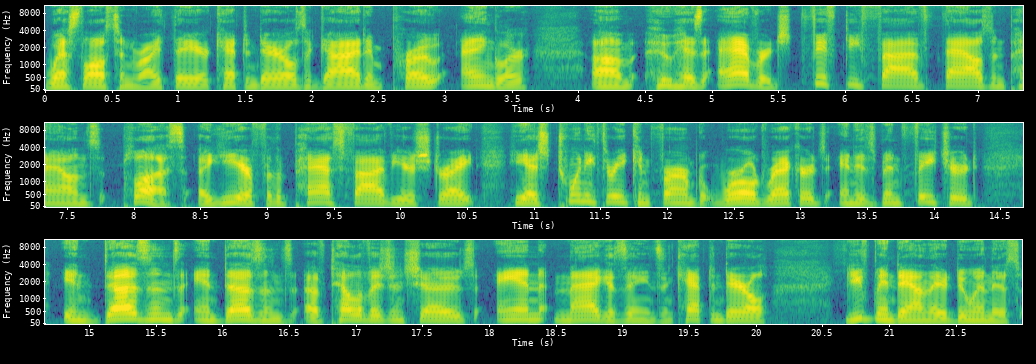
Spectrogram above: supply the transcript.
Wes Lawson right there. Captain Darryl's a guide and pro angler. um, who has averaged 55,000 pounds plus a year for the past five years straight. He has 23 confirmed world records and has been featured in dozens and dozens of television shows and magazines. And Captain Darryl, you've been down there doing this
